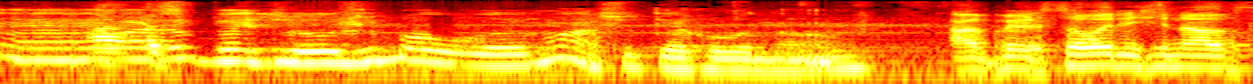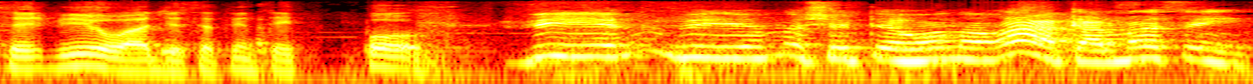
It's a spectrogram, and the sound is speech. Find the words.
É, Ah, eu, eu vejo de boa. Eu não acho terror, não. A versão original você viu, a de 70 pouco? Vi, vi, não achei terror não. Ah, cara, mas assim,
